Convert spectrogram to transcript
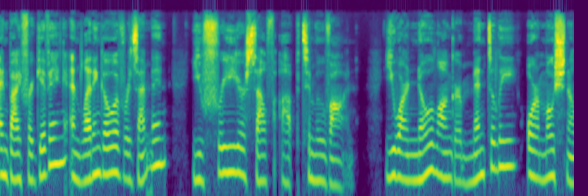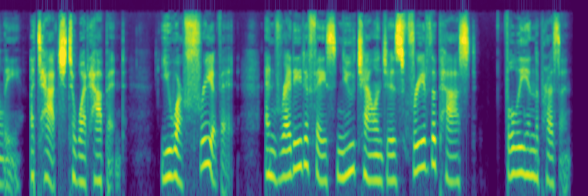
And by forgiving and letting go of resentment, you free yourself up to move on. You are no longer mentally or emotionally attached to what happened. You are free of it and ready to face new challenges free of the past, fully in the present.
